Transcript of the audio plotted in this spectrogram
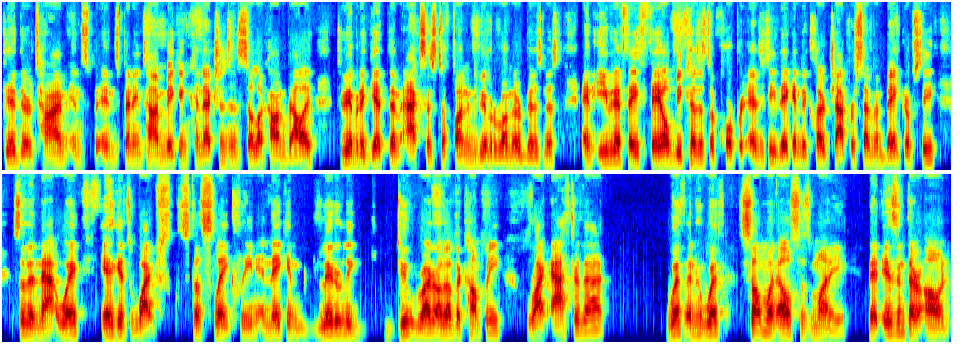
did their time in, sp- in spending time making connections in Silicon Valley to be able to get them access to funding to be able to run their business. And even if they fail because it's a corporate entity, they can declare Chapter 7 bankruptcy. So then that way it gets wiped the slate clean and they can literally do run another company right after that with and with someone else's money that isn't their own.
